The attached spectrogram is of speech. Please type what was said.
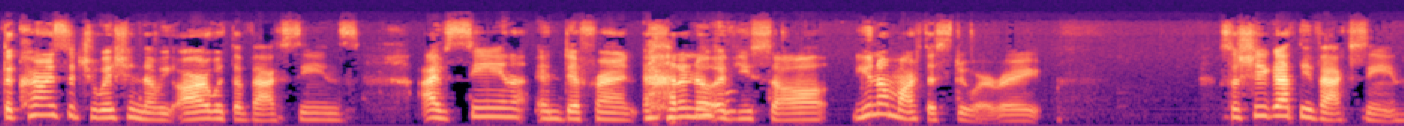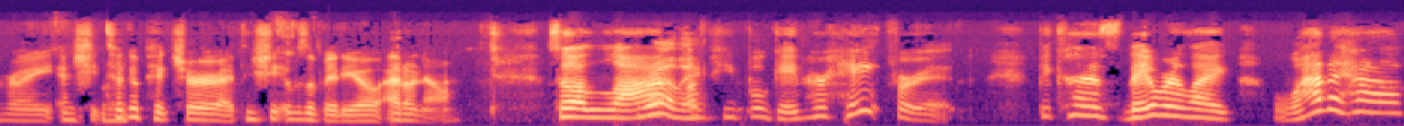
the current situation that we are with the vaccines, I've seen in different. I don't know mm-hmm. if you saw, you know, Martha Stewart, right? So she got the vaccine, right? And she mm-hmm. took a picture. I think she it was a video. I don't know. So a lot really? of people gave her hate for it because they were like, "Why the hell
